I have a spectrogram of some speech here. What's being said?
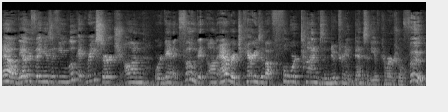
Now, the other thing is if you look at research on organic food, it on average carries about four times the nutrient density of commercial food.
